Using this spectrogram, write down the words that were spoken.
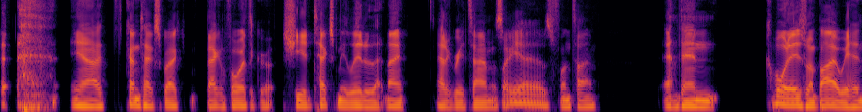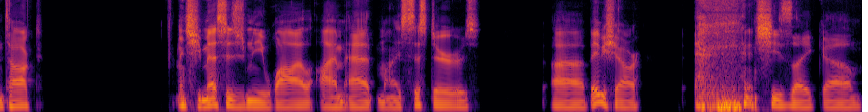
yeah, I kind of text back back and forth. The girl, she had texted me later that night. Had a great time. I was like, yeah, it was fun time. And then a couple of days went by, we hadn't talked. And she messaged me while I'm at my sister's uh, baby shower. and she's like, um,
